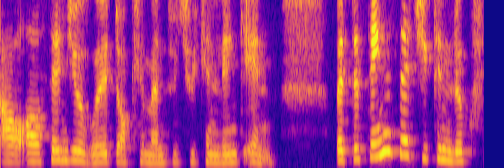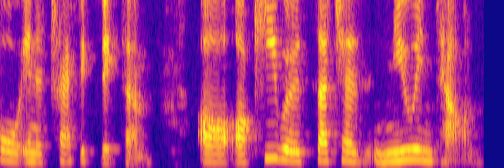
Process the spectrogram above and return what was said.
I'll, I'll send you a Word document which we can link in. But the things that you can look for in a trafficked victim are, are keywords such as new in town,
